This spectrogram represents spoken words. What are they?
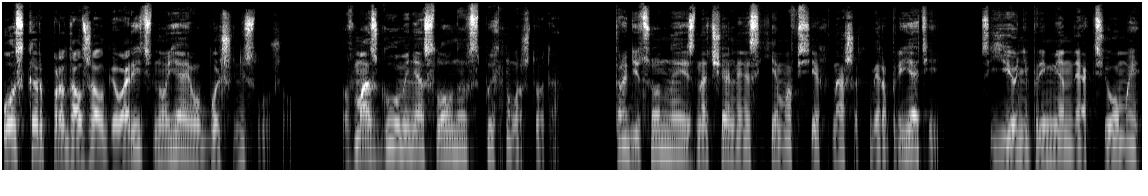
Оскар продолжал говорить, но я его больше не слушал. В мозгу у меня словно вспыхнуло что-то. Традиционная изначальная схема всех наших мероприятий с ее непременной аксиомой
